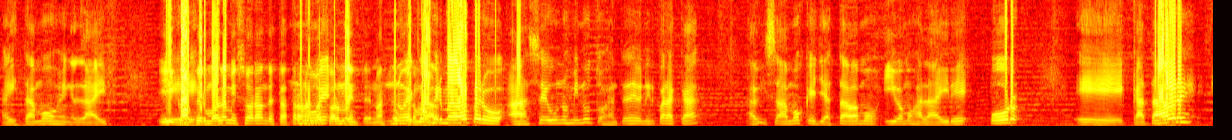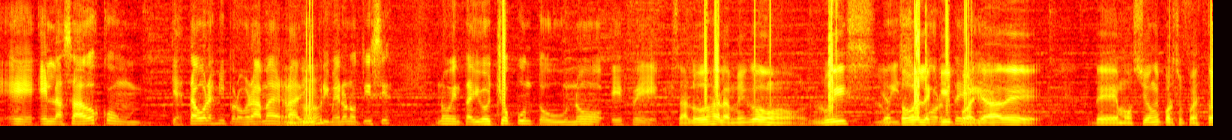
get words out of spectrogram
Ahí estamos en el live. ¿Y confirmó la emisora donde estás trabajando actualmente? No, no he confirmado, pero hace unos minutos antes de venir para acá avisamos que ya estábamos, íbamos al aire por Catabre, enlazados con, que esta hora es mi programa de radio, Primero Noticias 98.1 FM. Saludos al amigo Luis, y a todo el equipo allá de, Emoción y por supuesto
